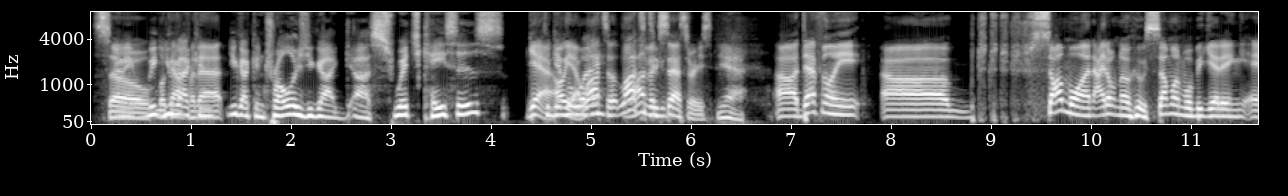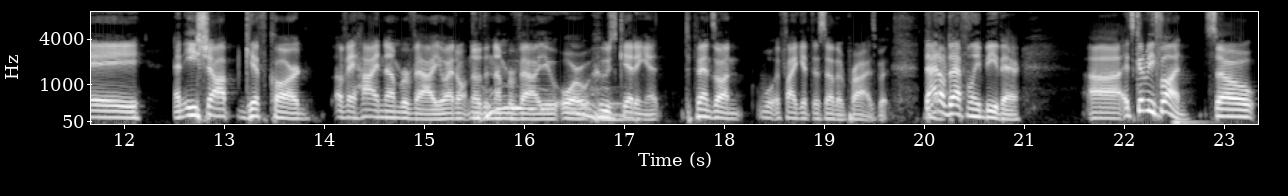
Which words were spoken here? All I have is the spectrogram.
So I mean, we- look you out got for con- that. You got controllers. You got uh, Switch cases. Yeah, oh yeah, away. lots of lots, Lots of of- accessories. Yeah, Uh, definitely, uh, someone I don't know who. Someone will be getting a an eShop gift card of a high number value. I don't know the number value or who's getting it. Depends on if I get this other prize, but that'll definitely be there. Uh, it's gonna be fun. So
